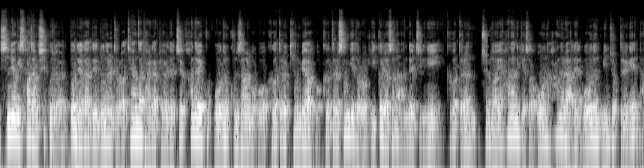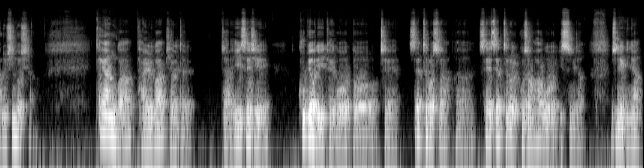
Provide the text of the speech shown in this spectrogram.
신명기 4장 19절 또 내가 내 눈을 들어 태양과 달과 별들 즉 하늘의 모든 군상을 보고 그것들을 경배하고 그것들을 섬기도록 이끌려서는 안 될지니 그것들은 주 너의 하나님께서 온 하늘 아래 모든 민족들에게 나누신 것이라. 태양과 달과 별들. 자 이 셋이 구별이 되고 또 제 세트로서 어, 세 세트를 구성하고 있습니다. 무슨 얘기냐?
